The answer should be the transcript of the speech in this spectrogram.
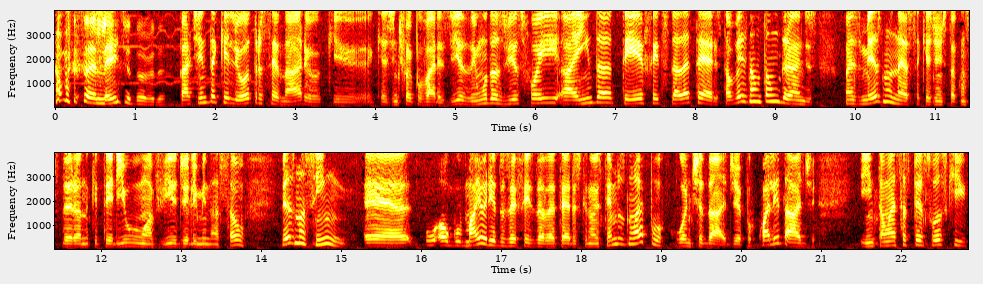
É uma excelente dúvida. Partindo daquele outro cenário que, que a gente foi por várias vias, e uma das vias foi ainda ter efeitos deletérios. Talvez não tão grandes, mas mesmo nessa que a gente está considerando que teria uma via de eliminação, Mesmo assim, é, o, a maioria dos efeitos deletérios que nós temos não é por quantidade, é por qualidade. Então essas pessoas que,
